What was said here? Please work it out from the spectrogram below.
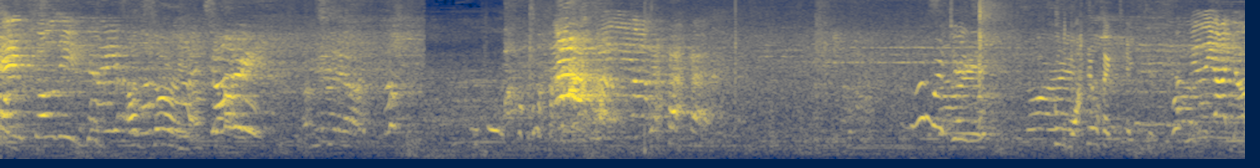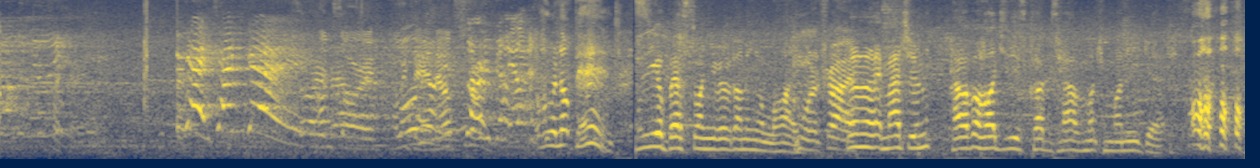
James, Goldie, please. I'm sorry. I'm sorry. Why do I do this? Why do I take it? Amelia, you're... Okay, time to go. I'm sorry. Are we banned now? Sorry about that. Oh, we're not banned. This is your best one you've ever done in your life. I want to try. No, no, no, imagine however hard you do this clap is how much money you get. Oh,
